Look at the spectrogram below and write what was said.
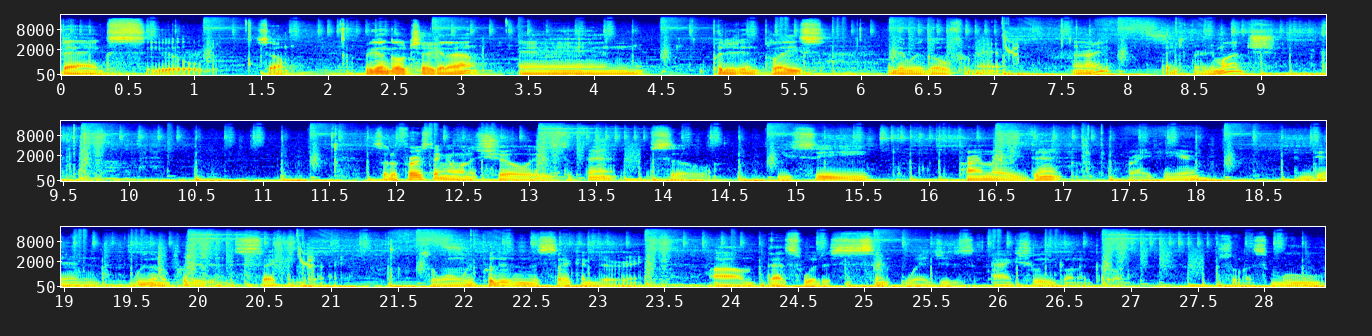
bags sealed. So we're gonna go check it out and put it in place, and then we'll go from there. All right. Thank you very much. So the first thing I want to show is the vent. So you see primary vent right here, and then we're gonna put it in the secondary. So when we put it in the secondary, um, that's where the scent wedge is actually going to go. So let's move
